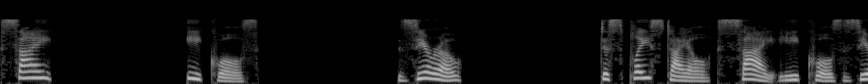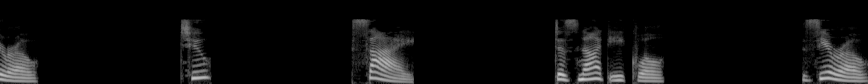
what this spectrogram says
psi equals 0 display style psi equals 0 to psi does not equal 0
